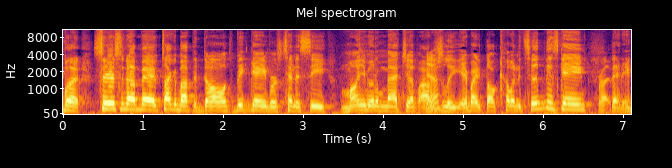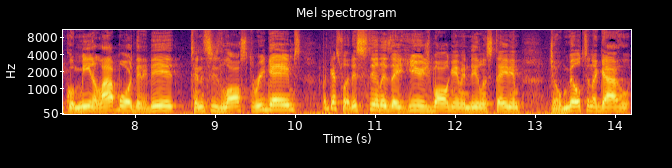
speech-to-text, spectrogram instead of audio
But serious enough, man. Talk about the dogs. Big game versus Tennessee. Monumental matchup. Obviously, yeah. everybody thought coming into this game right. that it would mean a lot more than it did. Tennessee's lost three games, but guess what? This still is a huge ball game in Neyland Stadium. Joe Milton, a guy who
